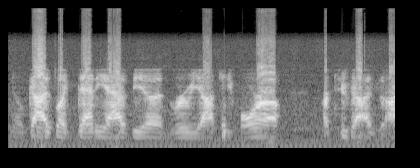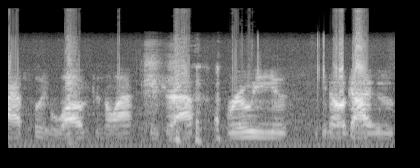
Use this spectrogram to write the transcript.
you know guys like Deni Avdija and Rui Hachimura are two guys that I absolutely loved in the last two drafts. Rui is you know a guy who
